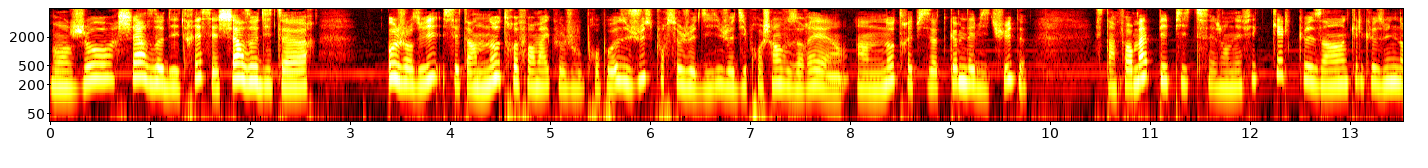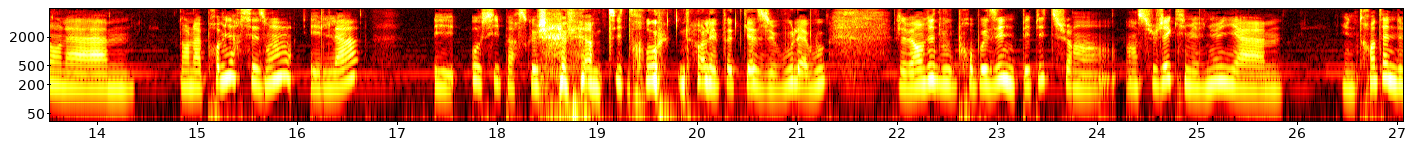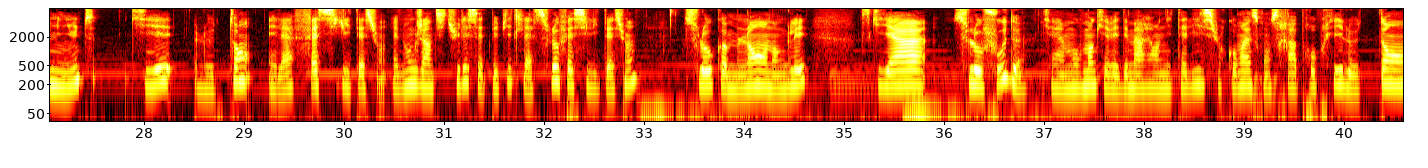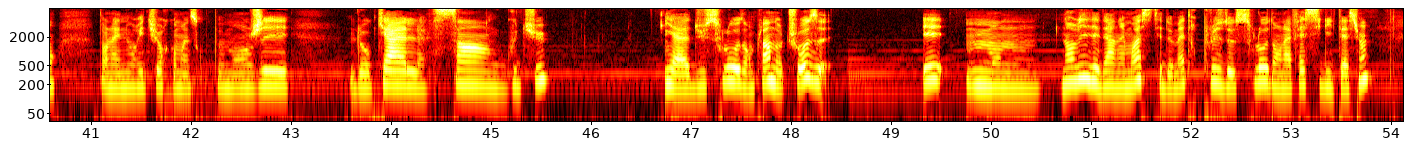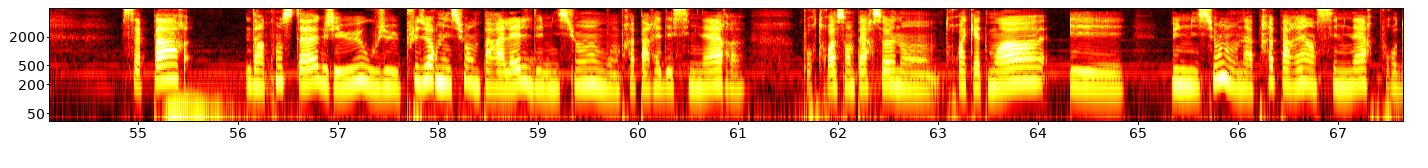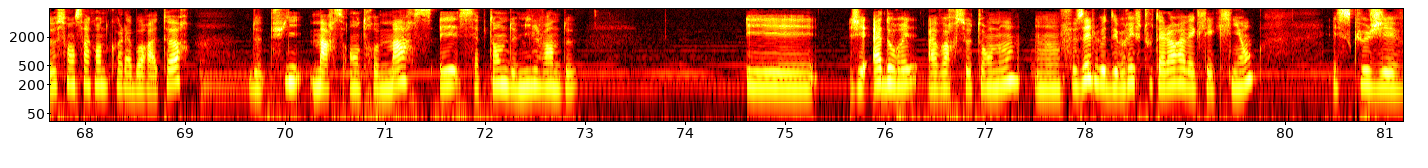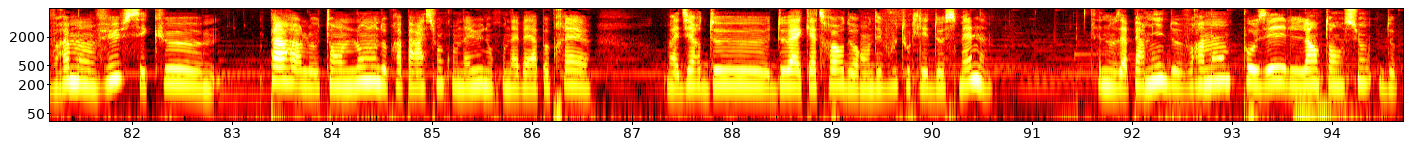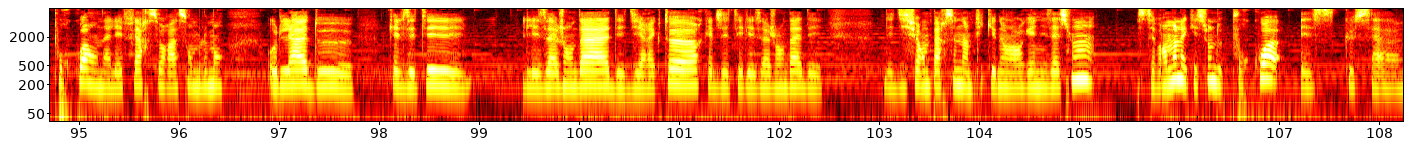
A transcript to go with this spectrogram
Bonjour, chères auditrices et chers auditeurs. Aujourd'hui, c'est un autre format que je vous propose, juste pour ce jeudi. Jeudi prochain, vous aurez un, autre épisode comme d'habitude. C'est un format pépite. J'en ai fait quelques-uns, quelques-unes dans la, dans la première saison. Et là, et aussi parce que j'avais un petit trou dans les podcasts, je vous l'avoue, j'avais envie de vous proposer une pépite sur un, un sujet qui m'est venu il y a une trentaine de minutes qui est le temps et la facilitation. Et donc j'ai intitulé cette pépite la slow facilitation, slow comme lent en anglais, parce qu'il y a slow food, qui est un mouvement qui avait démarré en Italie sur comment est-ce qu'on se réapproprie le temps dans la nourriture, comment est-ce qu'on peut manger local, sain, goûtu. Il y a du slow dans plein d'autres choses. Et mon envie des derniers mois, c'était de mettre plus de slow dans la facilitation. Ça part d'un constat que j'ai eu où j'ai eu plusieurs missions en parallèle, des missions où on préparait des séminaires pour 300 personnes en 3-4 mois et une mission où on a préparé un séminaire pour 250 collaborateurs depuis mars, entre mars et septembre 2022. Et j'ai adoré avoir ce temps long. On faisait le débrief tout à l'heure avec les clients. Et ce que j'ai vraiment vu, c'est que par le temps long de préparation qu'on a eu, donc on avait à peu près, on va dire, 2, à 4 heures de rendez-vous toutes les deux semaines, ça nous a permis de vraiment poser l'intention de pourquoi on allait faire ce rassemblement, au-delà de quels étaient les agendas des directeurs, quels étaient les agendas des, des différentes personnes impliquées dans l'organisation. C'était vraiment la question de pourquoi est-ce que ça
